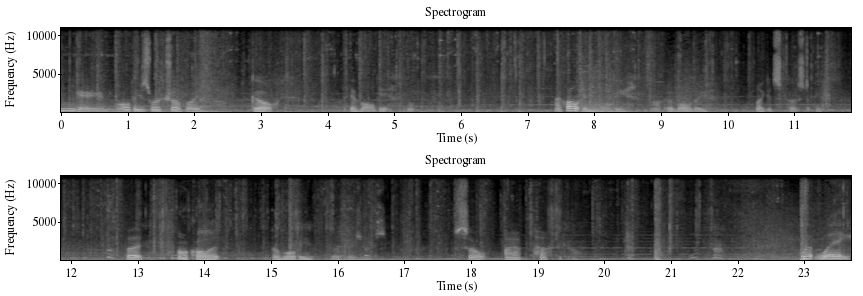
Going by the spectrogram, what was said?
Okay, Evaldi's workshop I go. Evaldi. I call it Invaldi, not Evaldi, like it's supposed to be. But I'll call it Evaldi for reasons. So I have to go. Way?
